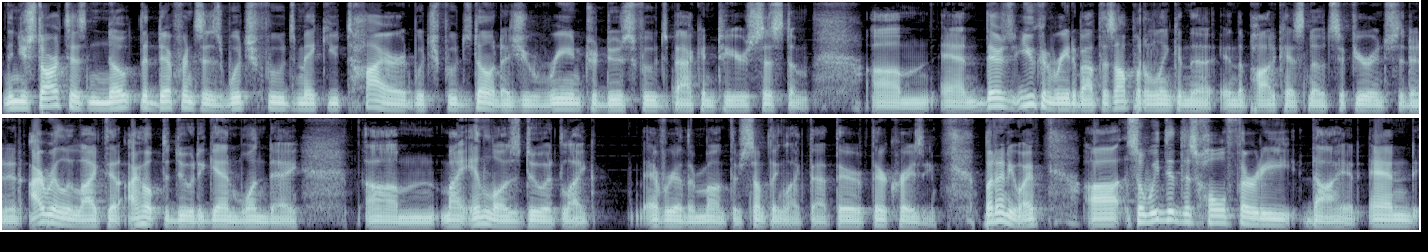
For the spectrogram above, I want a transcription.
Then you start to note the differences, which foods make you tired, which foods don't, as you reintroduce foods back into your system. Um, and there's you can read about this. I'll put a link in the in the podcast notes if you're interested in it. I really liked it. I hope to do it again one day. Um, my in-laws do it like every other month or something like that. They're they're crazy. But anyway, uh, so we did this whole 30 diet, and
